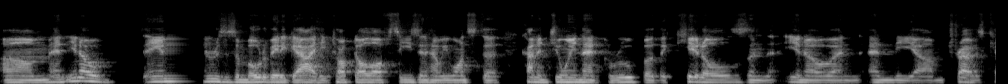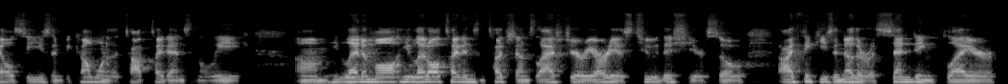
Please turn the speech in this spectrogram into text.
Um, and, you know, Andrews is a motivated guy. He talked all off season how he wants to kind of join that group of the Kittles and you know and and the um, Travis Kelce's and become one of the top tight ends in the league. Um, he led them all. He led all tight ends and touchdowns last year. He already has two this year. So I think he's another ascending player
